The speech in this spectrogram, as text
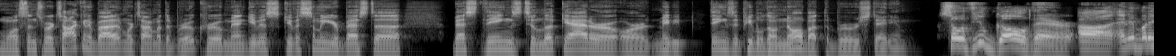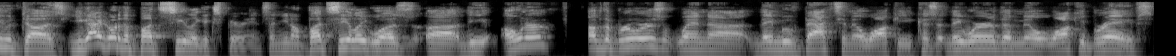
well. Since we're talking about it, and we're talking about the Brew Crew, man, give us give us some of your best uh best things to look at, or or maybe things that people don't know about the Brewers Stadium. So if you go there, uh, anybody who does, you got to go to the Bud Selig experience. And you know, Bud Selig was uh, the owner of the Brewers when uh, they moved back to Milwaukee because they were the Milwaukee Braves.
